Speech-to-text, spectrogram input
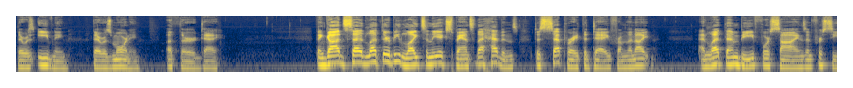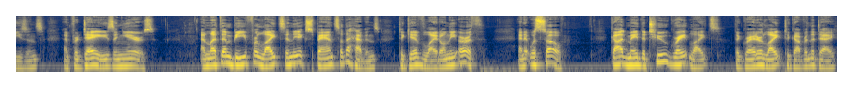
There was evening, there was morning, a third day. Then God said, Let there be lights in the expanse of the heavens to separate the day from the night, and let them be for signs and for seasons, and for days and years. And let them be for lights in the expanse of the heavens to give light on the earth. And it was so. God made the two great lights, the greater light to govern the day,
